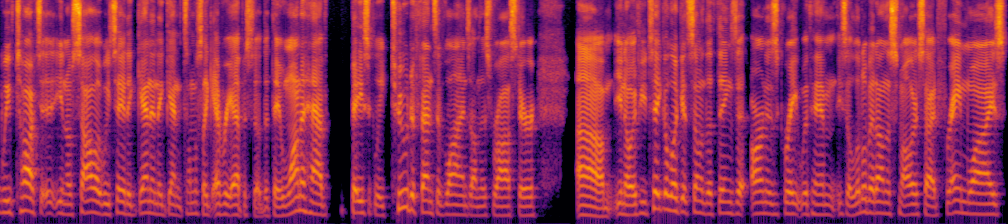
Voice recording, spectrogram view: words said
we've talked, you know, solid. We say it again and again. It's almost like every episode that they want to have basically two defensive lines on this roster. Um, you know, if you take a look at some of the things that aren't as great with him, he's a little bit on the smaller side frame wise.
